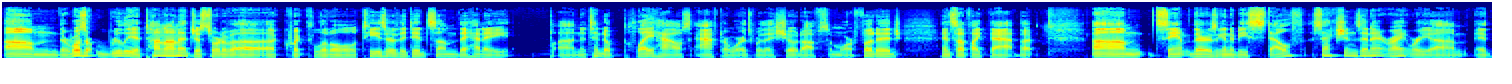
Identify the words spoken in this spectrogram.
Um, there wasn't really a ton on it, just sort of a, a quick little teaser. They did some. They had a uh, Nintendo Playhouse afterwards where they showed off some more footage and stuff like that. But um, Sam, there's going to be stealth sections in it, right? Where you, um, it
